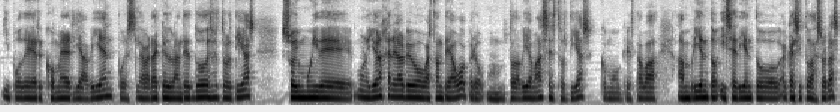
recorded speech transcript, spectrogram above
y poder comer ya bien, pues la verdad que durante todos estos días soy muy de... Bueno, yo en general bebo bastante agua, pero mm, todavía más estos días, como que estaba hambriento y sediento a casi todas horas.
